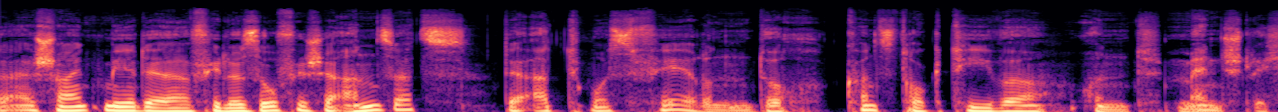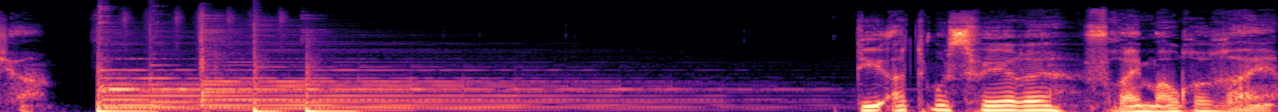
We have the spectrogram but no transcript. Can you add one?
Da erscheint mir der philosophische Ansatz der Atmosphären doch konstruktiver und menschlicher. Die Atmosphäre Freimaurerei.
